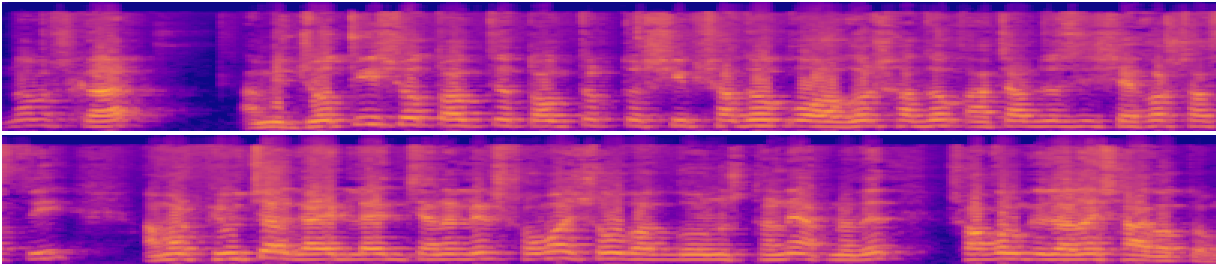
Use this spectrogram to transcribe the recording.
নমস্কার, আমি জ্যোতিষ ও তন্ত্র তন্ত্রক্ত শিব সাধক ও অঘর সাধক আচার্য শ্রী শেখর শাস্ত্রী। আমার ফিউচার গাইডলাইন চ্যানেলের সময় সৌভাগ্য অনুষ্ঠানে আপনাদের সকলকে জানাই স্বাগতম।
